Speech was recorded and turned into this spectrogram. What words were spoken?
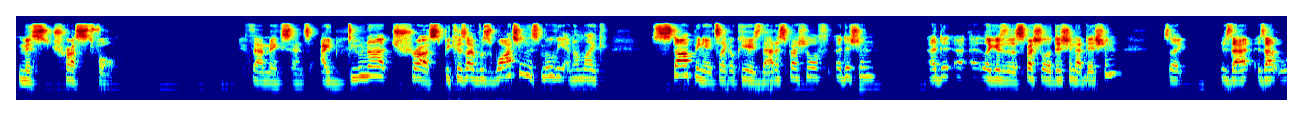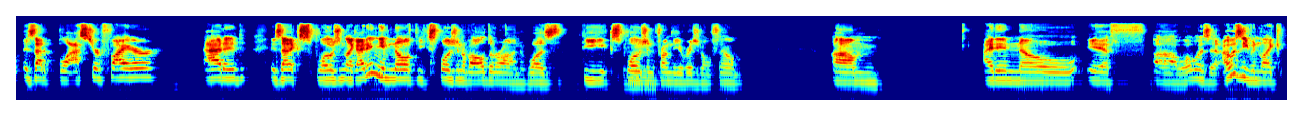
mistrustful, if that makes sense. I do not trust because I was watching this movie and I'm like stopping it. It's like, okay, is that a special edition? Edi- uh, like, is it a special edition edition? It's like, is that is that is that blaster fire added? Is that explosion? Like, I didn't even know if the explosion of Alderaan was the explosion from the original film. Um, I didn't know if uh, what was it? I was even like,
